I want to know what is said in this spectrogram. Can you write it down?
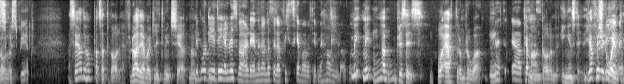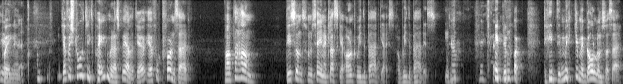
fiskespel? Alltså jag hade hoppats att det var det. För då hade jag varit lite mer intresserad. Men, Det borde ju delvis vara det, men å andra sidan fiskar man väl typ med handen. mi, ja, precis. Och äter de råa. Ja, Come on. Gollum. Ingen st- jag förstår inte poängen. huvudet. Jag förstår inte riktigt poängen med det här spelet. Jag, jag är fortfarande så här. Var inte han... Det är som, som säger i den klassiker. Aren't we the bad guys? Are we the baddies? Ja, det, var, det är inte mycket med Gollum som är så här.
